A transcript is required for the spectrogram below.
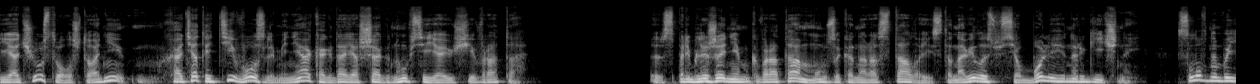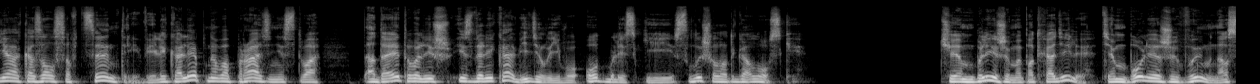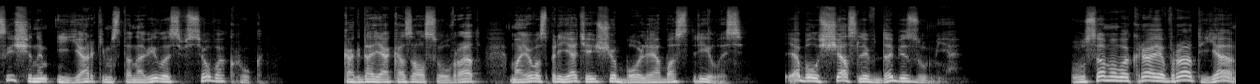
Я чувствовал, что они хотят идти возле меня, когда я шагну в сияющие врата. С приближением к вратам музыка нарастала и становилась все более энергичной, словно бы я оказался в центре великолепного празднества, а до этого лишь издалека видел его отблески и слышал отголоски. Чем ближе мы подходили, тем более живым, насыщенным и ярким становилось все вокруг — когда я оказался у врат, мое восприятие еще более обострилось. Я был счастлив до безумия. У самого края врат я,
